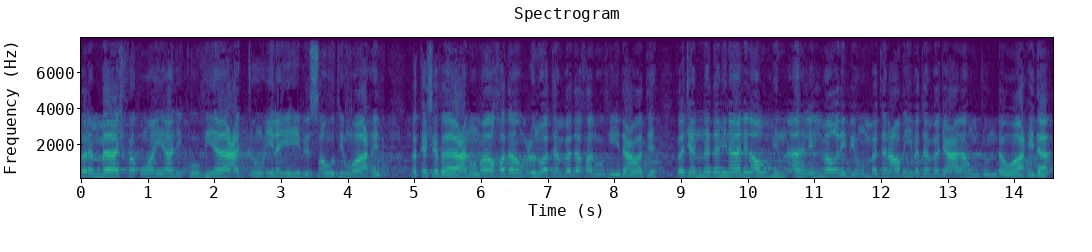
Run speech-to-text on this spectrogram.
فلما أشفقوا أن يهلكوا فيها عجوا إليه بصوت واحد فكشفا عنهم وأخذهم عنوة فدخلوا في دعوته فجند من أهل الأرض من أهل المغرب أمة عظيمة فجعلهم جندا واحدا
